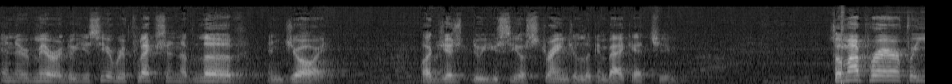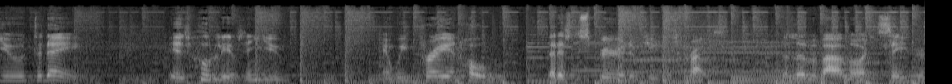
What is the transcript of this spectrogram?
in the mirror, do you see a reflection of love and joy? Or just do you see a stranger looking back at you? So, my prayer for you today is who lives in you? And we pray and hope that it's the Spirit of Jesus Christ, the love of our Lord and Savior,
